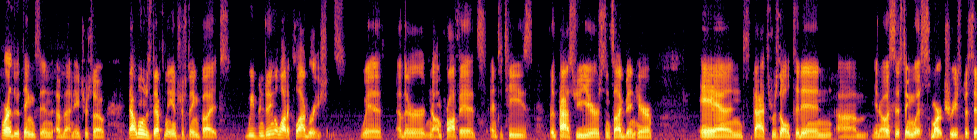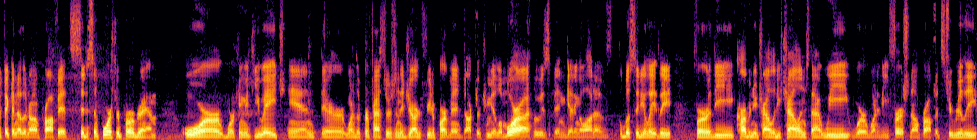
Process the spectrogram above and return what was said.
or other things in, of that nature. So that one was definitely interesting. But we've been doing a lot of collaborations with other nonprofits, entities for the past few years since I've been here. And that's resulted in, um, you know, assisting with Smart Trees Pacific and other nonprofits, Citizen Forester Program, or working with UH and their one of the professors in the geography department, Dr. Camilo Mora, who has been getting a lot of publicity lately for the carbon neutrality challenge that we were one of the first nonprofits to really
